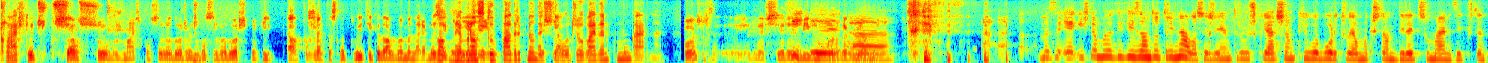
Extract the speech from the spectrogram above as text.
claro. porque a discussão sobre os mais conservadores, menos conservadores, enfim, ela projeta-se na política de alguma maneira. Mas lembram-se do padre que não deixou o Joe Biden comungar, não é? Pois, deve ser Sim, amigo do Cordelione. Uh, Mas é, isto é uma divisão doutrinal, ou seja, entre os que acham que o aborto é uma questão de direitos humanos e que, portanto,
